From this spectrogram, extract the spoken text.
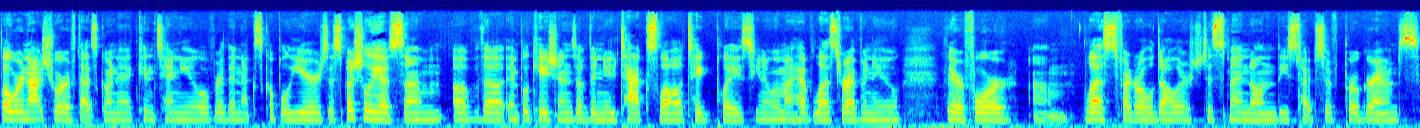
But we're not sure if that's going to continue over the next couple years, especially as some of the implications of the new tax law take place. You know, we might have less revenue, therefore um, less federal dollars to spend on these types of programs.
